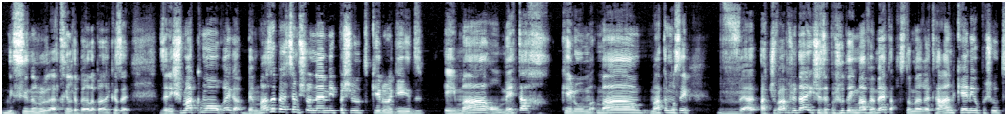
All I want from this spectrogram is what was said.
ניסינו להתחיל לדבר על הפרק הזה, זה נשמע כמו, רגע, במה זה בעצם שונה מפשוט כאילו נגיד אימה או מתח? כאילו מה, מה אתם עושים? והתשובה הפשוטה היא שזה פשוט אימה ומתח, זאת אומרת האנקני הוא פשוט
